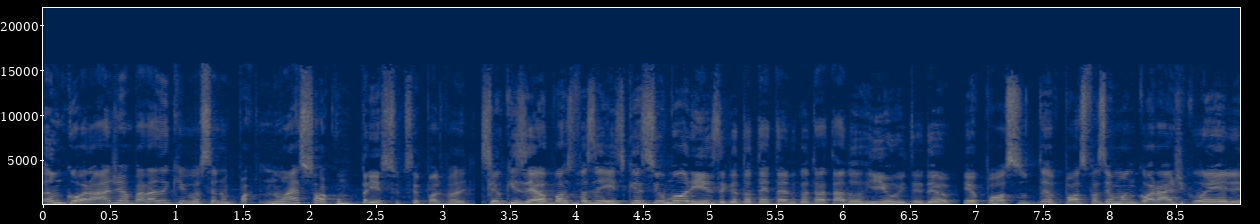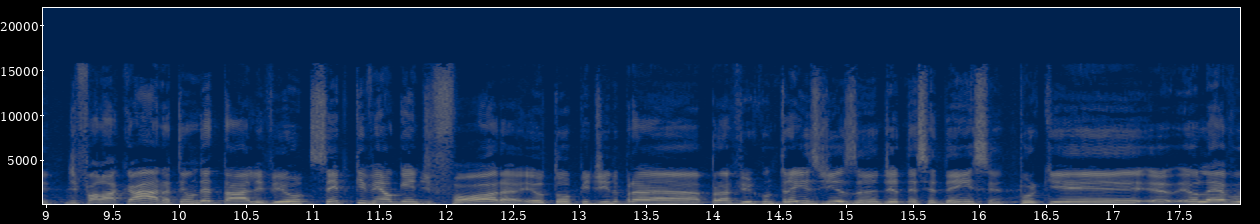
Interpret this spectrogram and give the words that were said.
Ancoragem é uma parada que você não pode. Não é só com preço que você pode fazer. Se eu quiser, eu posso fazer isso com esse humorista que eu tô tentando contratar do Rio, entendeu? Eu posso, eu posso fazer uma ancoragem com ele. De falar, cara, tem um detalhe, viu? Sempre que vem alguém de fora, eu tô pedindo pra, pra vir com três dias antes de antecedência, porque eu, eu levo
